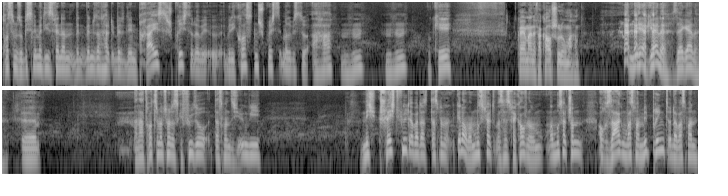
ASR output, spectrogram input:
trotzdem so ein bisschen immer dieses, wenn dann, wenn, wenn du dann halt über den Preis sprichst oder über, die Kosten sprichst, immer so bist du, aha, mhm, mhm, okay. können ja mal eine Verkaufsschulung machen. Nee, gerne, sehr gerne. Ähm, man hat trotzdem manchmal das Gefühl so, dass man sich irgendwie nicht schlecht fühlt, aber dass, dass man, genau, man muss halt, was heißt verkaufen, man, man muss halt schon auch sagen, was man mitbringt oder was man,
